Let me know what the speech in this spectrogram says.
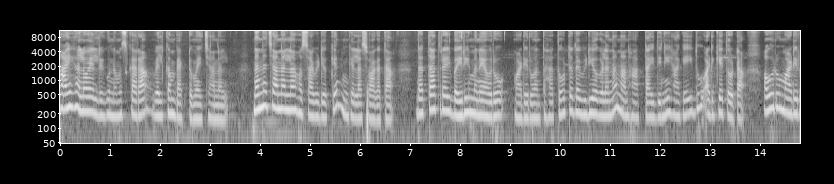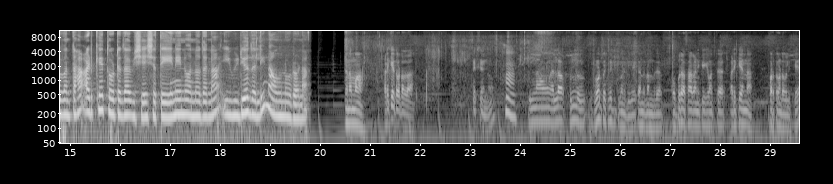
ಹಾಯ್ ಹಲೋ ಎಲ್ರಿಗೂ ನಮಸ್ಕಾರ. Welcome back to my channel ನನ್ನ ಚಾನಲ್ನ ಹೊಸ ವಿಡಿಯೋಕ್ಕೆ ನಿಮಗೆಲ್ಲ ಸ್ವಾಗತ. ದತ್ತಾತ್ರೇಯ ಬೈರಿ ಮನೆಯವರು ಮಾಡಿರುವಂತಹ ತೋಟದ ವಿಡಿಯೋಗಳನ್ನು ನಾನು ಹಾಕ್ತಾ ಇದ್ದೀನಿ. ಹಾಗೆ ಇದು ಅಡಿಕೆ ತೋಟ. ಅವರು ಮಾಡಿರುವಂತಹ ಅಡಿಕೆ ತೋಟದ ವಿಶೇಷತೆ ಏನೇನು ಅನ್ನೋದನ್ನು ಈ ವಿಡಿಯೋದಲ್ಲಿ ನಾವು ನೋಡೋಣ. ನಮ್ಮ ಅಡಿಕೆ ತೋಟದ ಸೆಕ್ಷನ್ನು ಇಲ್ಲಿ ನಾವು ಎಲ್ಲ ಫುಲ್ ರೋಡ್ ಫೆಸಿಲಿಟಿ ಇಟ್ಕೊಂಡಿದ್ದೀವಿ. ಯಾಕಂದ್ರೆ ನಮ್ಗೆ ಗೊಬ್ಬರ ಸಾಗಾಣಿಕೆಗೆ ಮತ್ತು ಅಡಿಕೆಯನ್ನು ಹೊರತಕೊಂಡು ಹೋಗ್ಲಿಕ್ಕೆ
